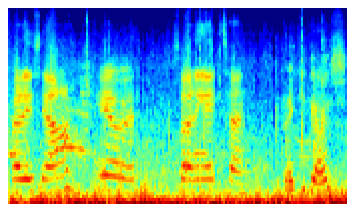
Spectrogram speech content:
Feliciano, Nieve. 2810. Thank you guys.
